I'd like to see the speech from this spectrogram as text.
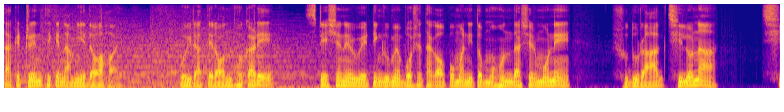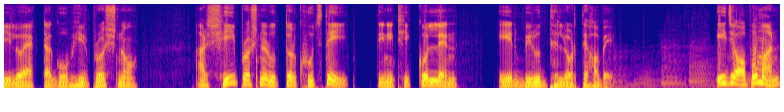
তাকে ট্রেন থেকে নামিয়ে দেওয়া হয়। ওই রাতের অন্ধকারে স্টেশনের ওয়েটিং রুমে বসে থাকা অপমানিত মোহনদাসের মনে শুধু রাগ ছিল না, ছিল একটা গভীর প্রশ্ন। আর সেই প্রশ্নের উত্তর খুঁজতেই তিনি ঠিক করলেন, এর বিরুদ্ধে লড়তে হবে। এই যে অপমান,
